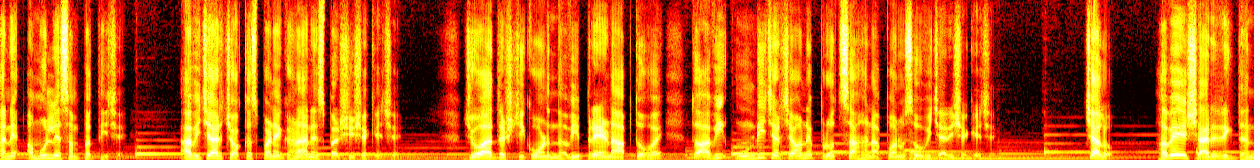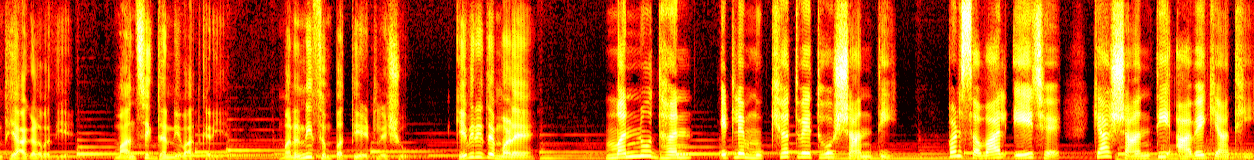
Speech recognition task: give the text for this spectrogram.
અને અમૂલ્ય સંપત્તિ છે. આ વિચાર ચોક્કસપણે ઘણાને સ્પર્શી શકે છે. જો આ દૃષ્ટિકોણ નવી પ્રેરણા આપતો હોય, તો આવી ઊંડી ચર્ચાઓને પ્રોત્સાહન આપવાનું સૌ વિચારી શકે છે. ચાલો, હવે શારીરિક ધનથી આગળ વધીએ. માનસિક ધનની વાત કરીએ. મનની સંપત્તિ એટલે શું? કેવી રીતે મળે? મનનું ધન એટલે મુખ્યત્વે તો શાંતિ. પણ સવાલ એ છે કે આ શાંતિ આવે ક્યાંથી?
